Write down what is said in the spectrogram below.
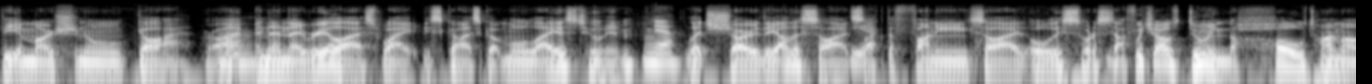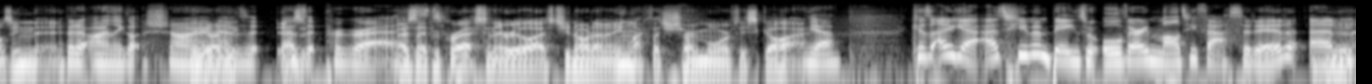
the emotional guy, right? Mm-hmm. And then they realized, wait, this guy's got more layers to him. Yeah. Let's show the other sides, Yeah. like the funny side, all this sort of stuff, which I was doing the whole time I was in there But it only got shown It only- as, it, as as it- progressed. as they progressed and they realized, you know what I mean? Like, let's show more of this guy. Yeah. Because yeah, as human beings, we're all very multifaceted, and Yeah.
